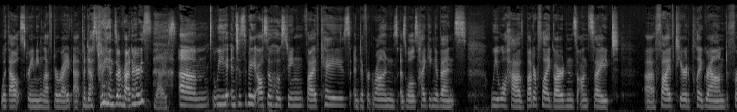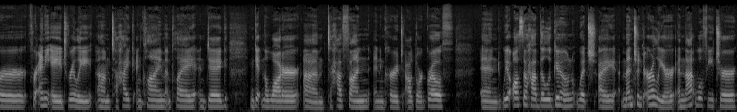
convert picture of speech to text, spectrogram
without screaming left or right at pedestrians or runners. Nice. Um, we anticipate also hosting 5Ks and different runs as well as hiking events. We will have butterfly gardens on site. Uh, five tiered playground for for any age really um, to hike and climb and play and dig and get in the water um, to have fun and encourage outdoor growth. And we also have the lagoon, which I mentioned earlier, and that will feature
